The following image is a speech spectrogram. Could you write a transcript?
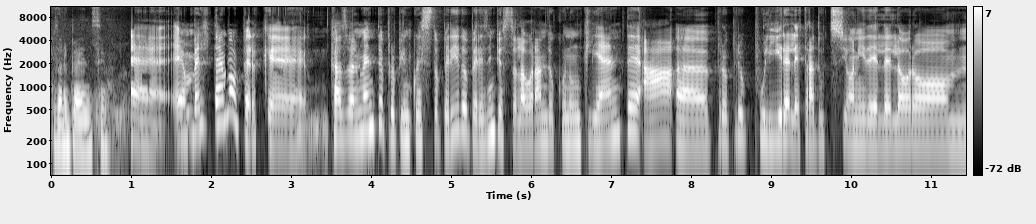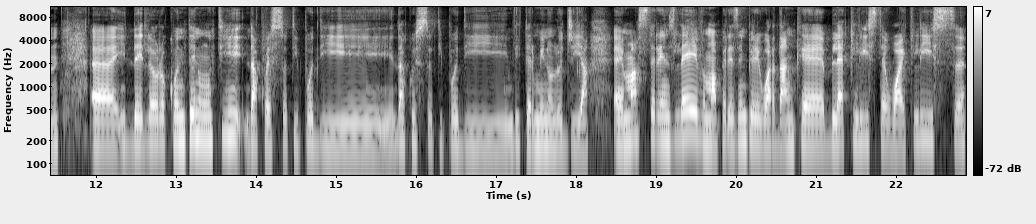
cosa ne pensi? Eh, è un bel tema perché casualmente proprio in questo periodo, per esempio, sto lavorando con un cliente a eh, proprio pulire le traduzioni delle loro, mh, mm, eh, dei loro contenuti da questo tipo di, da questo tipo di, di terminologia. Eh, master and slave, ma per esempio riguarda anche blacklist e whitelist,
